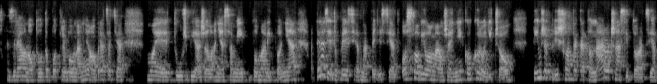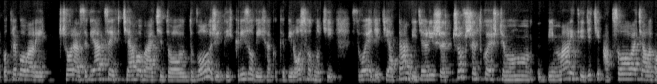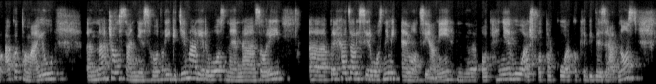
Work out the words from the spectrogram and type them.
s reálnou touto potrebou na mňa obracať a moje túžby a želania sa mi pomaly plnia. A teraz je to 50 na 50. Oslovilo ma už aj niekoľko rodičov. Tým, že prišla takáto náročná situácia, potrebovali čoraz viacej vťahovať do dôležitých krízových ako keby rozhodnutí svoje deti a tam videli, že čo všetko ešte by mali tie deti absolvovať alebo ako to majú na čom sa neshodli, kde mali rôzne názory, prechádzali si rôznymi emóciami, od hnevu až po takú ako keby bezradnosť,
